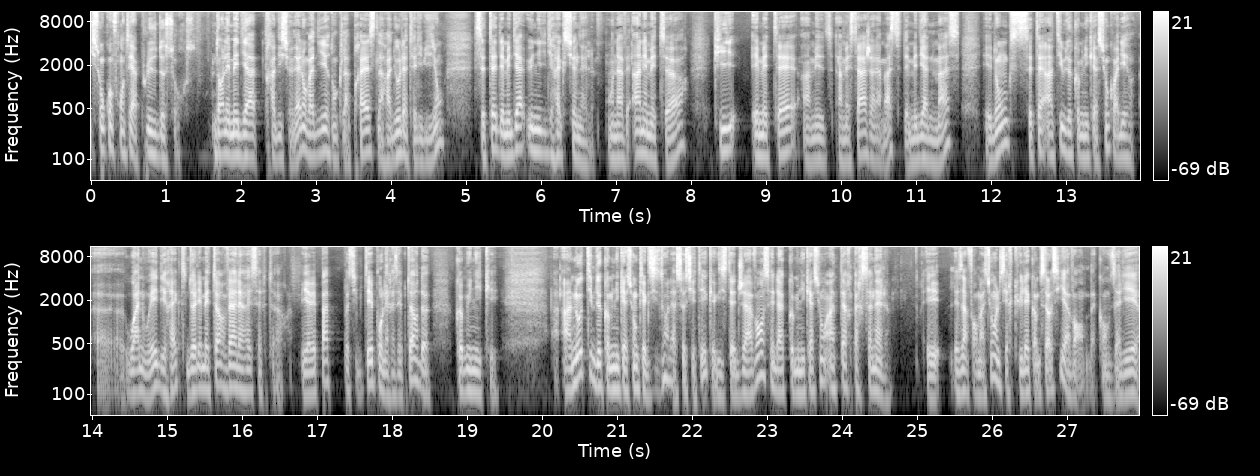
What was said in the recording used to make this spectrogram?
sont confrontés à plus de sources. Dans les médias traditionnels, on va dire, donc la presse, la radio, la télévision, c'était des médias unidirectionnels. On avait un émetteur qui émettait un, message à la masse, c'était des médias de masse, et donc c'était un type de communication qu'on va dire euh, one-way, direct, de l'émetteur vers les récepteurs. Il n'y avait pas possibilité pour les récepteurs de communiquer. Un autre type de communication qui existe dans la société, qui existait déjà avant, c'est la communication interpersonnelle. Et les informations, elles circulaient comme ça aussi avant. Ben, quand vous alliez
